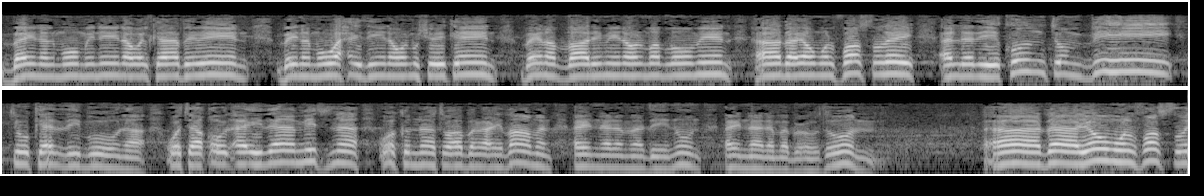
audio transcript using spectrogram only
بين المؤمنين والكافرين بين الموحدين والمشركين بين الظالمين والمظلومين. هذا يوم الفصل الذي كنتم به تكذبون. وتقول أئذا متنا وكنا ترابا عظاما أئنا لمدينون أئنا لمبعوثون. هذا يوم الفصل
